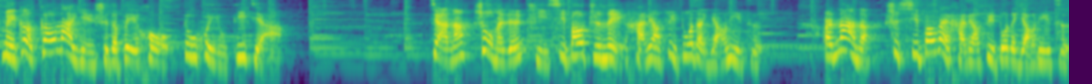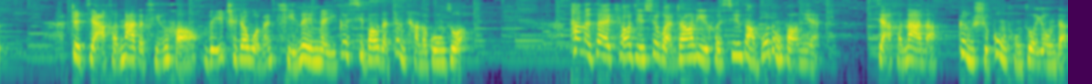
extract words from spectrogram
每个高钠饮食的背后都会有低钾。钾呢，是我们人体细胞之内含量最多的阳离子。而钠呢，是细胞外含量最多的阳离子。这钾和钠的平衡，维持着我们体内每一个细胞的正常的工作。它们在调节血管张力和心脏波动方面，钾和钠呢，更是共同作用的。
